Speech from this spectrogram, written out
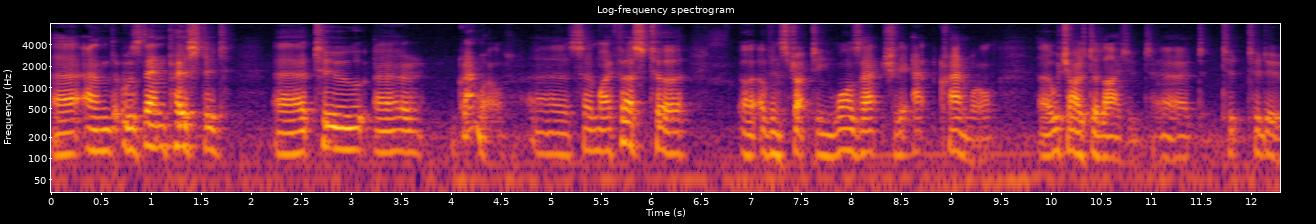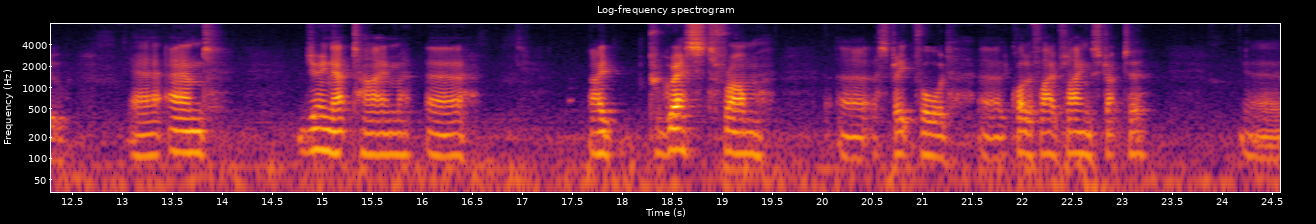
uh, and was then posted uh, to uh, Cranwell. so my first tour of instructing was actually at Cranwell, which I was delighted to, to do. Uh, and during that time, uh, I progressed from uh, a straightforward uh, qualified flying instructor, uh,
